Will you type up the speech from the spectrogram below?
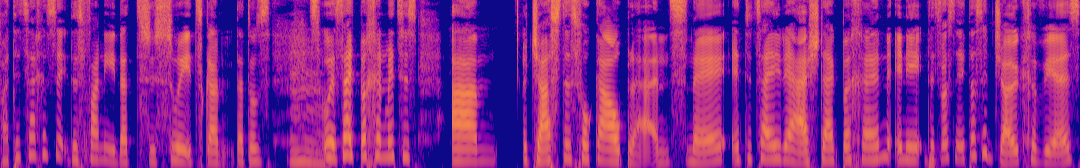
wat het sy gesê? Dis funny dat so so iets kan dat ons mm. so, sy het begin met soos um justice for cow plants, nee, en toe sy die hashtag begin en die, dit was net as 'n joke gewees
